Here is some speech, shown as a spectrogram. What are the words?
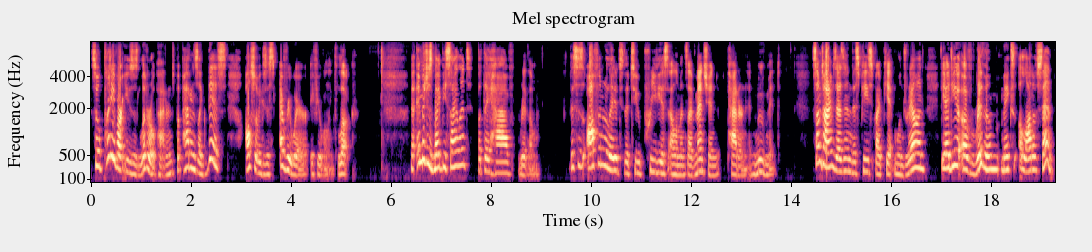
So plenty of art uses literal patterns, but patterns like this also exist everywhere if you're willing to look. Now images might be silent, but they have rhythm. This is often related to the two previous elements I've mentioned, pattern and movement. Sometimes, as in this piece by Piet Mondrian, the idea of rhythm makes a lot of sense.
